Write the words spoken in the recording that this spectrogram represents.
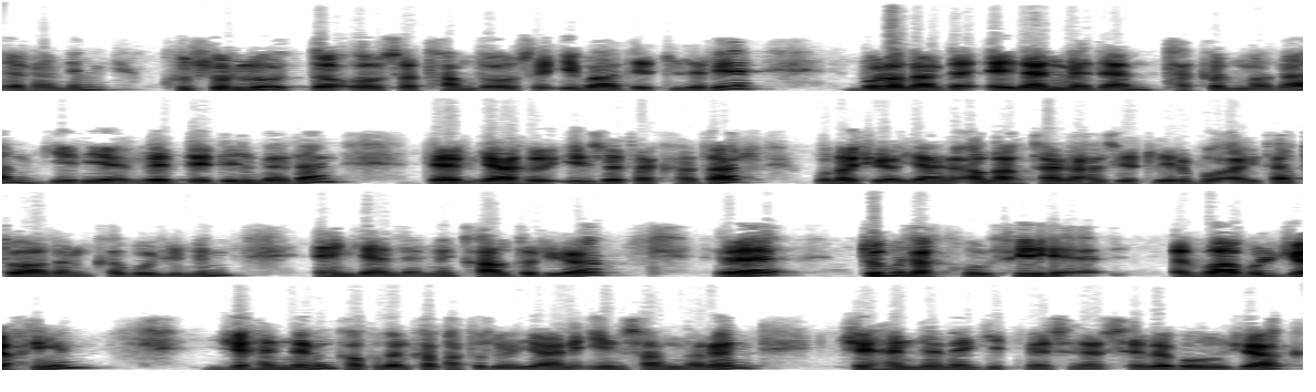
efendim kusurlu da olsa, tam da olsa ibadetleri buralarda elenmeden, takılmadan, geriye reddedilmeden dergahı izzete kadar ulaşıyor. Yani allah Teala Hazretleri bu ayda duaların kabulünün engellerini kaldırıyor ve tublaku fihi evvabul cahim cehennemin kapıları kapatılıyor. Yani insanların cehenneme gitmesine sebep olacak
